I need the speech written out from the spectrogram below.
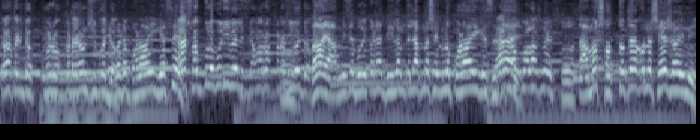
তাড়াতাড়ি দাও আমার রক কাটা এখন শিখই দাও। ওটা পড়া হয়ে গেছে? হ্যাঁ সবগুলো পড়িয়ে ফেলেছি আমার রক কাটা শিখই দাও। ভাই আমি যে বই কটা দিলাম তাহলে আপনার সেগুলো পড়া হয়ে গেছে হ্যাঁ তাই? পড়া শেষ। ও, তা আমার সত্য তো এখনও শেষ হয়নি।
